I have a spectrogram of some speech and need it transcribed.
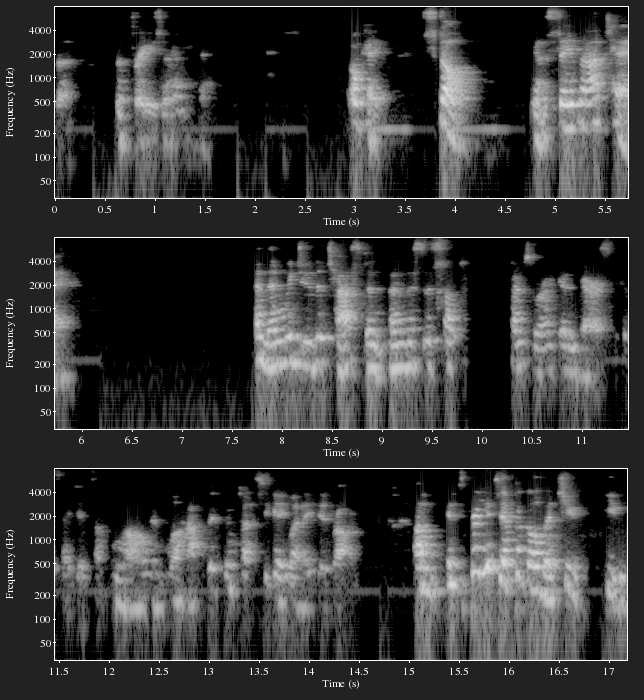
the, the phrase or anything. Okay, so I'm gonna save that tag. And then we do the test and, and this is sometimes where I get embarrassed because I did something wrong and we'll have to investigate what I did wrong. Um, it's pretty typical that you you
